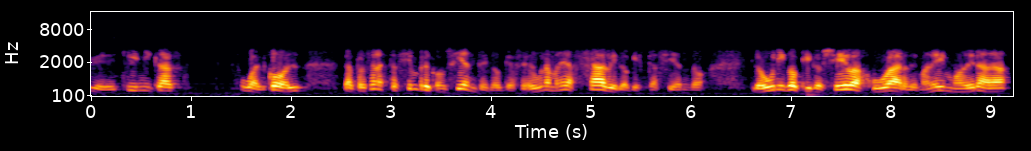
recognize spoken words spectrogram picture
eh, químicas o alcohol, la persona está siempre consciente de lo que hace, de alguna manera sabe lo que está haciendo. Lo único que lo lleva a jugar de manera inmoderada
